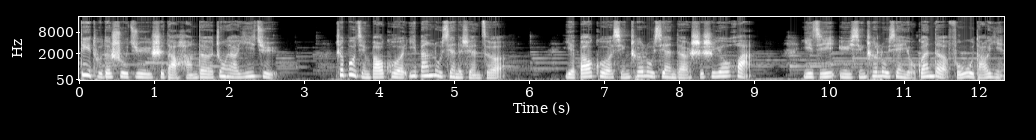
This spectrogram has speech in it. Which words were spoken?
地图的数据是导航的重要依据。这不仅包括一般路线的选择，也包括行车路线的实时优化，以及与行车路线有关的服务导引。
